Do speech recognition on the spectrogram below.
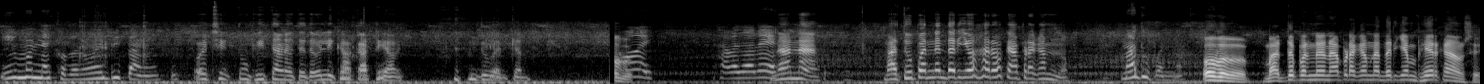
ઈ એ મને નહીં ખબર હું ભીતાણી હતી. ઓય ઠીક તું ભીતાણે હતી તો ઓલી ઘા કાઢી આવે. દ્વારકા ઓય ખાવા દો ના ના. માધુપર ને દરિયો હારો કે આપણા ગામનો? માધુપરનો. ઓ માધુપરને માધપરને આપણા ગામના દરિયામાં ફેર કામ છે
